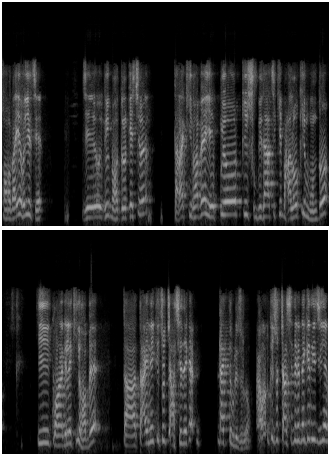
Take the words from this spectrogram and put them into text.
সমবায়ে হয়েছে যে ওই দুই ভদ্রলোক এসেছিলেন। তারা কীভাবে এপিওর কি সুবিধা আছে কি ভালো কি মন্দ কি করা গেলে কি হবে তা তাই নিয়ে কিছু চাষিদেরকে ডাকতে বলেছিল আমার কিছু চাষিদেরকে ডেকে দিয়েছিলেন।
